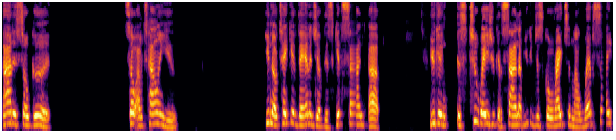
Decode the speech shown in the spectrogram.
God is so good. So I'm telling you, you know, take advantage of this. Get signed up. You can there's two ways you can sign up. You can just go right to my website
